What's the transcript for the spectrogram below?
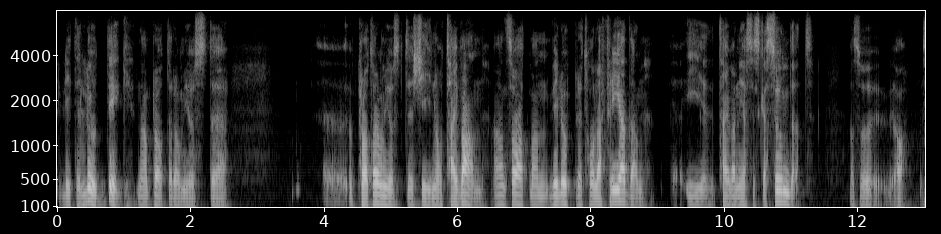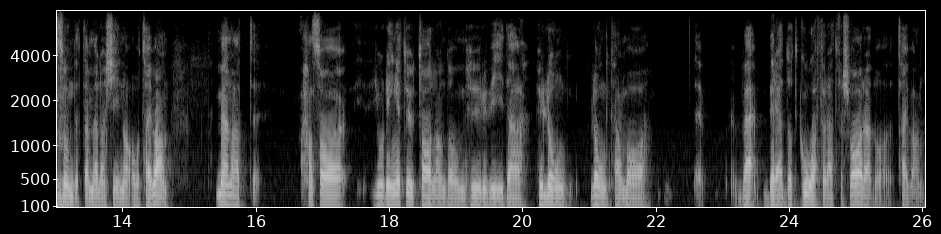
lite luddig när han pratade om just eh, pratar om just Kina och Taiwan. Han sa att man vill upprätthålla freden i taiwanesiska sundet. Alltså ja, mm. sundet där mellan Kina och Taiwan. Men att han sa, gjorde inget uttalande om huruvida, hur lång, långt han var eh, beredd att gå för att försvara då Taiwan.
